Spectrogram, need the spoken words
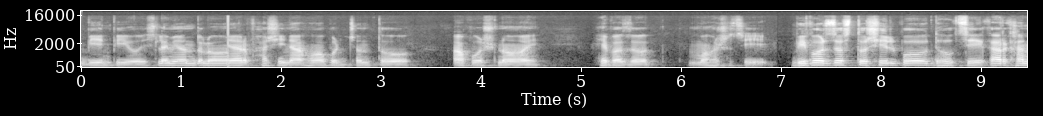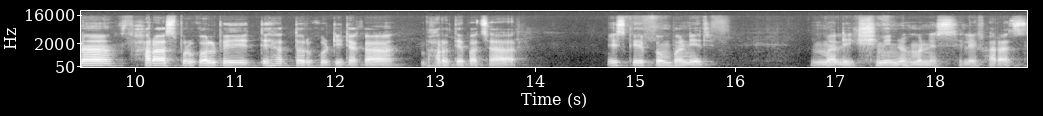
বিএনপি ও ইসলামী আন্দোলন। আর ফাঁসি না হওয়া পর্যন্ত আপোষ নয় হেফাজত মহাসচিব। বিপর্যস্ত শিল্প ধুকছে কারখানা, ফারাস প্রকল্পে তেহাত্তর কোটি টাকা ভারতে পাচার। এসকেপ কোম্পানির মালিক শিমিন রহমানের ছেলে ফারাজ।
